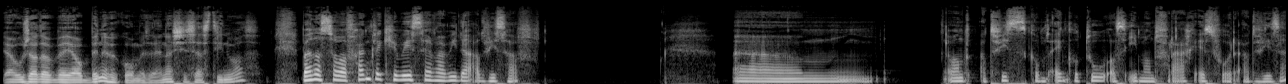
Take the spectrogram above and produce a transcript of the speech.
ja, hoe zou dat bij jou binnengekomen zijn als je 16 was? Wel, dat zou afhankelijk geweest zijn van wie dat advies gaf. Um, want advies komt enkel toe als iemand vraag is voor advies. Hè?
